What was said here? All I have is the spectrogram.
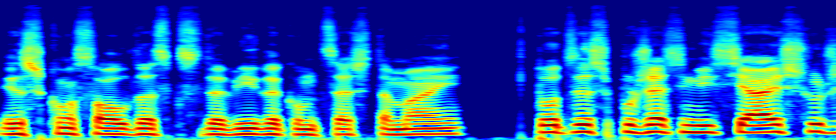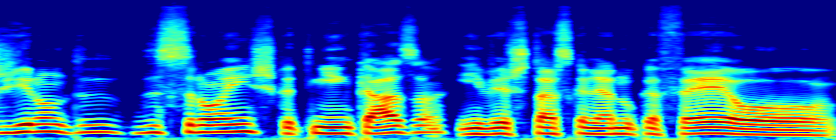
esses console desks da vida, como disseste também, todos esses projetos iniciais surgiram de, de serões que eu tinha em casa, em vez de estar se calhar no café ou,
